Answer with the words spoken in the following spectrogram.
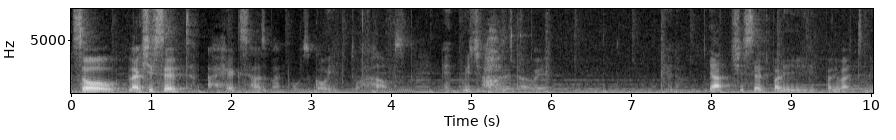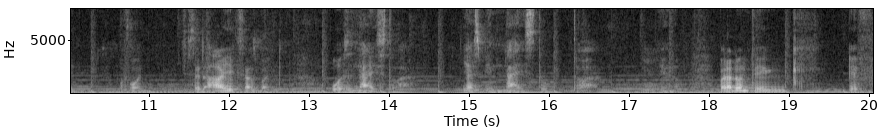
So like she said, her ex-husband was going to her house, and which I wasn't aware. You know, yeah, she said pali pali bantimid phone. She said her ex-husband was nice to her. He has been nice to to her you know. But I don't think if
